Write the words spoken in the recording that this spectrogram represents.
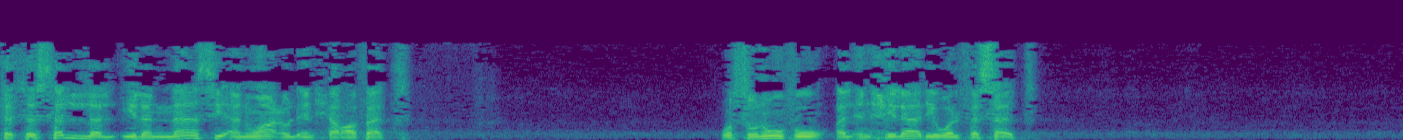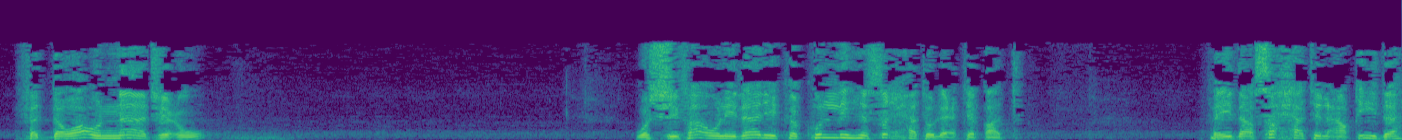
تتسلل إلى الناس أنواع الانحرافات وصنوف الانحلال والفساد. فالدواء الناجع والشفاء لذلك كله صحة الاعتقاد. فإذا صحت العقيدة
